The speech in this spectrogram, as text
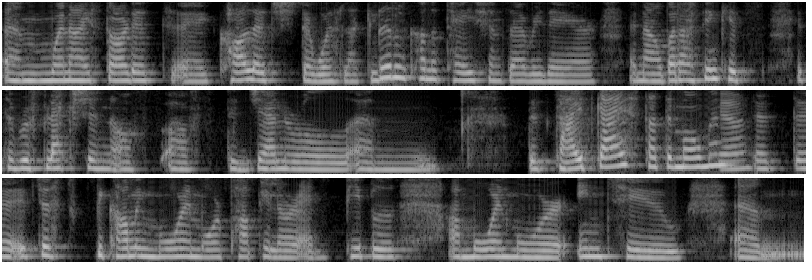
um, when I started uh, college, there was like little connotations every there and now, but I think it's it's a reflection of of the general um, the zeitgeist at the moment yeah. that uh, it's just becoming more and more popular and people are more and more into um,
